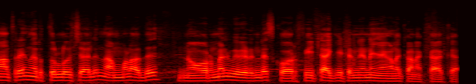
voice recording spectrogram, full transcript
മാത്രമേ നിർത്തുള്ളൂ വെച്ചാൽ നമ്മളത് നോർമൽ വീടിന്റെ സ്ക്വയർ ഫീറ്റ് ആക്കിയിട്ട് തന്നെയാണ് ഞങ്ങൾ കണക്കാക്കുക.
